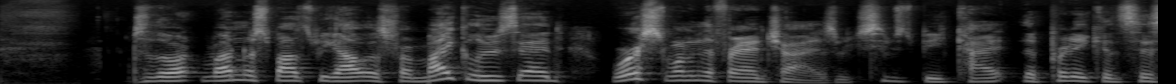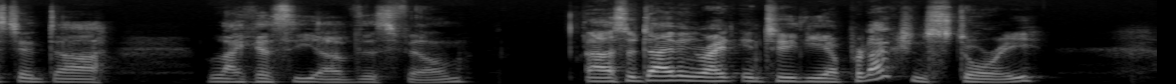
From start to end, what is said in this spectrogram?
So the one response we got was from Michael, who said, "Worst one in the franchise," which seems to be kind the pretty consistent uh, legacy of this film. Uh, so diving right into the uh, production story,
